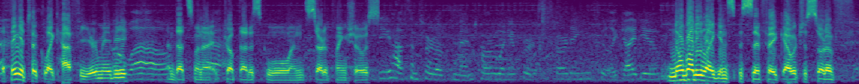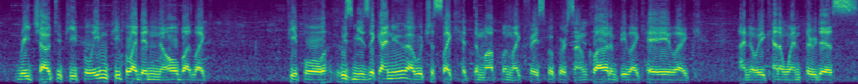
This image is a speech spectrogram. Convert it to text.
I think it took like half a year maybe. Oh, wow. And that's when Yeah. I dropped out of school and started playing shows. Do you have some sort of mentor when you're first starting to like guide you? nobody like in specific. I would just sort of reach out to people, even people I didn't know, but like people whose music I knew. I would just like hit them up on like Facebook or SoundCloud and be like, hey, like I know you kind of went through this.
